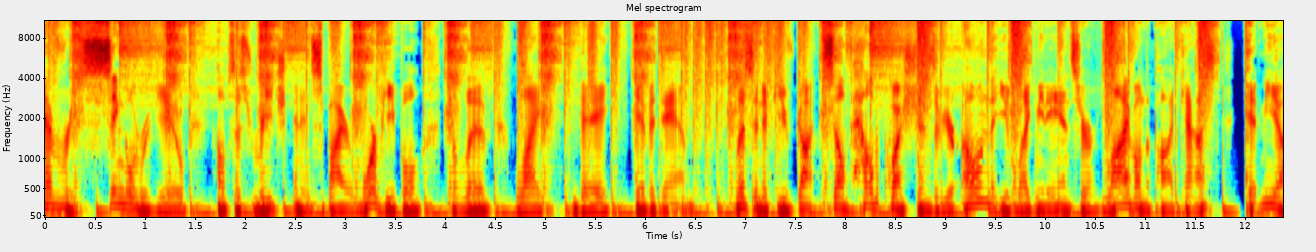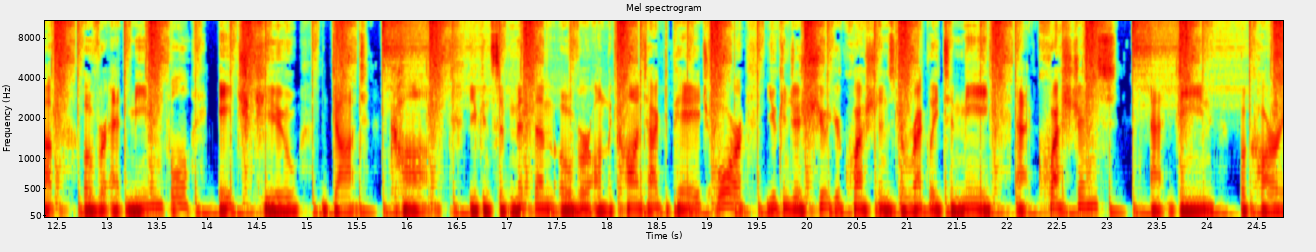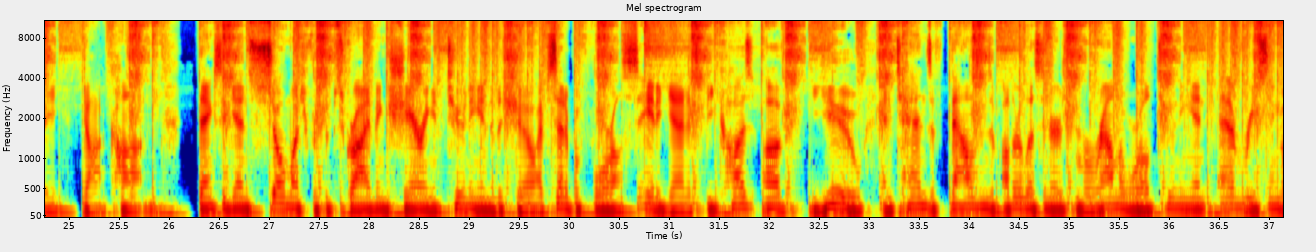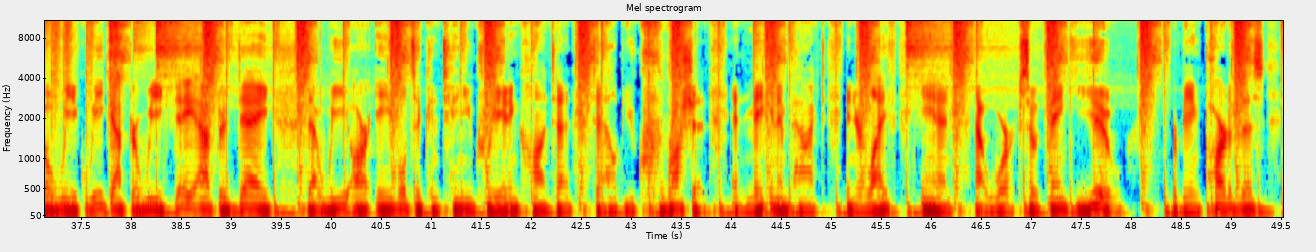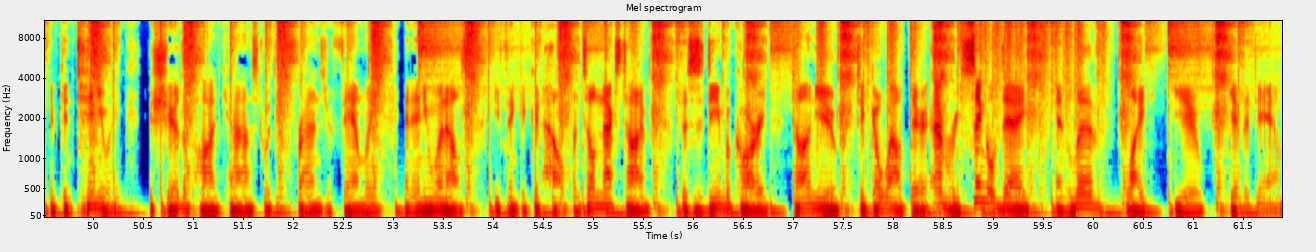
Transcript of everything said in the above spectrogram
Every single review helps us reach and inspire more people to live like they give a damn. Listen, if you've got self help questions of your own that you'd like me to answer live on the podcast, hit me up over at meaningfulhq.com. You can submit them over on the contact page, or you can just shoot your questions directly to me at questions at deanbokhari.com. Thanks again so much for subscribing, sharing, and tuning into the show. I've said it before, I'll say it again. It's because of you and tens of thousands of other listeners from around the world tuning in every single week, week after week, day after day, that we are able to continue creating content to help you crush it and make an impact in your life and at work. So thank you for being part of this continuing to share the podcast with your friends, your family, and anyone else you think it could help. Until next time, this is Dean Bokhari telling you to go out there every single day and live like you give a damn.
